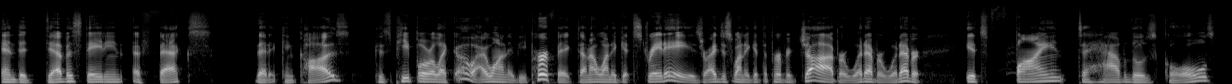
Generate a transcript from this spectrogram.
and the devastating effects that it can cause. Because people are like, oh, I want to be perfect and I want to get straight A's or I just want to get the perfect job or whatever, whatever. It's fine to have those goals,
